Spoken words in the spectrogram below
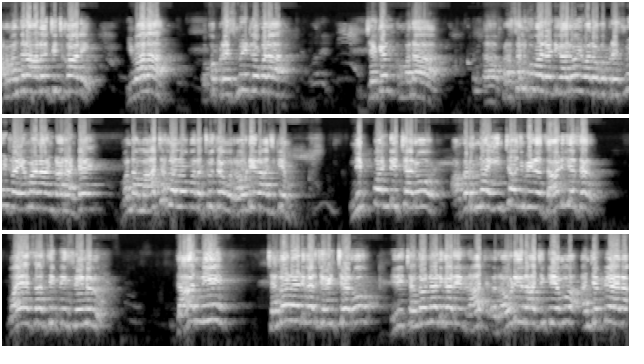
మనమందరం ఆలోచించుకోవాలి. ఇవాళ ఒక ప్రెస్ మీట్లో కూడా జగన్ మన ప్రసన్న కుమార్ రెడ్డి గారు ఇవాళ ఒక ప్రెస్ మీట్లో ఏమైనా అంటారంటే మొన్న మాచర్లలో మనం చూసాము రౌడీ రాజకీయం. నిప్పు అంటించారు అక్కడున్న ఇన్ఛార్జ్ మీద దాడి చేశారు వైఎస్ఆర్సీపీ శ్రేణులు. దాన్ని చంద్రనాయుడు గారు చేయించారు ఇది చంద్రనాయుడు గారి రాజ రౌడీ రాజకీయం అని చెప్పి ఆయన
